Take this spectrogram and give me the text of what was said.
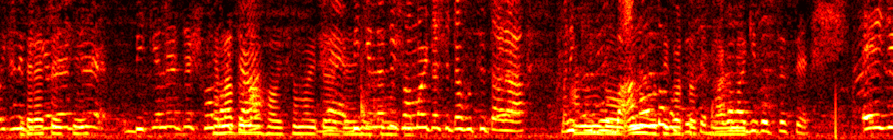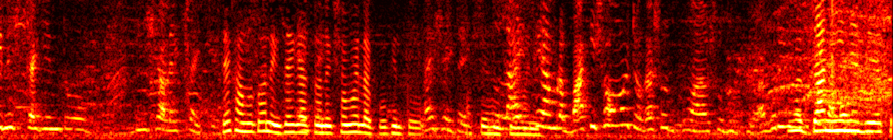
ওইখানে বেড়াতে বিকেলের এসে। যে বিকেলের যে সময়টা খেলাধুলা হয় সময়টা হ্যাঁ বিকেলের যে সময়টা। সেটা হচ্ছে তারা মানে কি বলব আনন্দ করতেছে, ভাগাভাগি করতেছে। এই জিনিসটা কিন্তু বিশাল এক্সাইটেড দেখার মতো অনেক জায়গা আছে অনেক সময় লাগবে কিন্তু সেটাই। তো লাইফে আমরা বাকি সময়টা শুধু শুধু ঘোরাঘুরি জানি না যে এত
